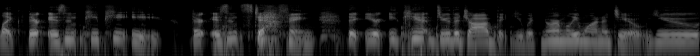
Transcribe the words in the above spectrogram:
like there isn't ppe there isn't staffing that you're you can't do the job that you would normally want to do. You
